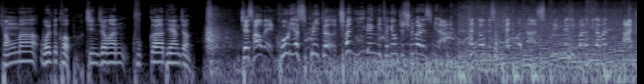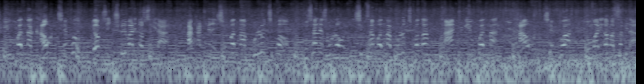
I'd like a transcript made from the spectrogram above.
경마 월드컵 진정한 국가 대항전 제4회 코리아 스프린터 1200m 경주 출발했습니다. 한가운데서 8번나 스프링백이 빠릅니다만 안쪽에 6번나 가온 체프 역시 출발이 좋습니다. 바깥쪽에는 10번나 블루치퍼 부산에서 올라온 13번나 블루치퍼가 안쪽에 6번나 가온 체프와 두 마리가 맞섭니다.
